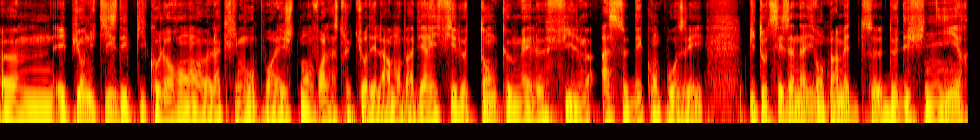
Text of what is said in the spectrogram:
Euh, et puis on utilise des petits colorants euh, lacrymaux pour aller justement voir la structure des larmes. On va vérifier le temps que met le film à se décomposer. Puis toutes ces analyses vont permettre de définir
